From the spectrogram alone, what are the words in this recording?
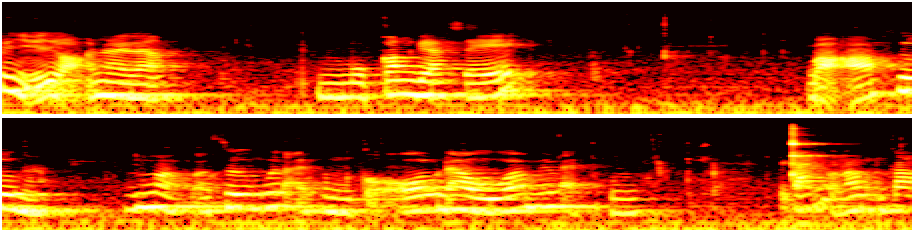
cái dĩa gỏi này là một con gà xé. Bỏ xương à? Đúng rồi, bằng xương với lại phần cổ đầu á mấy bạn. Ừ. Cái cánh của nó vẫn còn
